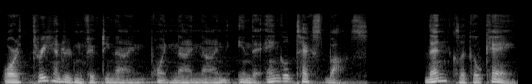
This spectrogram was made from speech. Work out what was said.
or 359.99 in the angle text box. Then click OK.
